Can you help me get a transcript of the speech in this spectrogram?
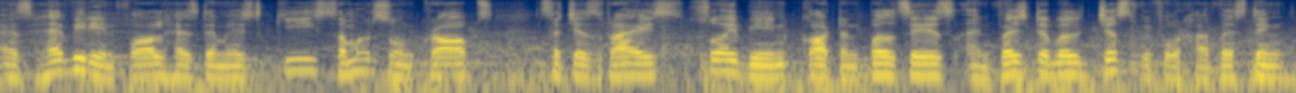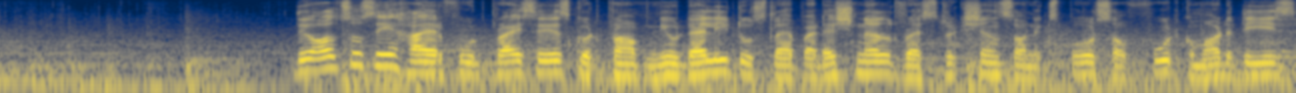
as heavy rainfall has damaged key summer zone crops such as rice, soybean, cotton pulses, and vegetable just before harvesting. They also say higher food prices could prompt New Delhi to slap additional restrictions on exports of food commodities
